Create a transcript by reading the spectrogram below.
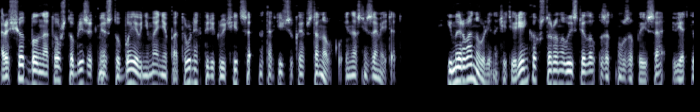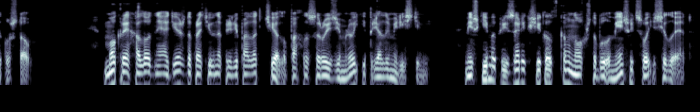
Расчет был на то, что ближе к месту боя внимание патрульных переключится на тактическую обстановку, и нас не заметят. И мы рванули на четвереньках в сторону выстрелов, заткнув за пояса ветки кустов. Мокрая холодная одежда противно прилипала к телу, пахла сырой землей и прелыми листьями. Мешки мы привязали к щиколоткам ног, чтобы уменьшить свой силуэт.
